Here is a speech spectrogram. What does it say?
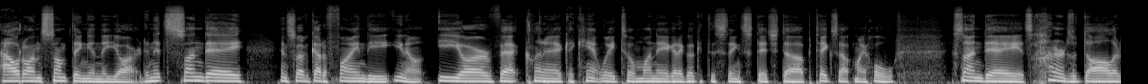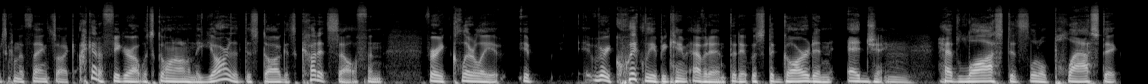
out on something in the yard. And it's Sunday, and so I've got to find the, you know, ER vet clinic. I can't wait till Monday. I got to go get this thing stitched up. It takes out my whole Sunday. It's hundreds of dollars kind of thing. So like, I got to figure out what's going on in the yard that this dog has cut itself. And very clearly, it, it very quickly it became evident that it was the garden edging mm. had lost its little plastic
